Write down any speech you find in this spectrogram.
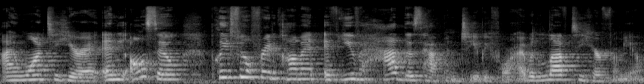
I want to hear it. And also, please feel free to comment if you've had this happen to you before. I would love to hear from you.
